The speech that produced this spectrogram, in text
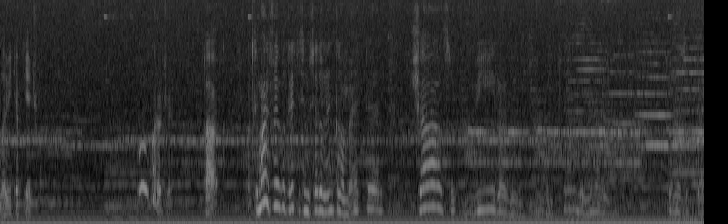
Ловіть аптечку. Коротше. Так. Максимальна швидкість 371 км. Час віра. 125.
